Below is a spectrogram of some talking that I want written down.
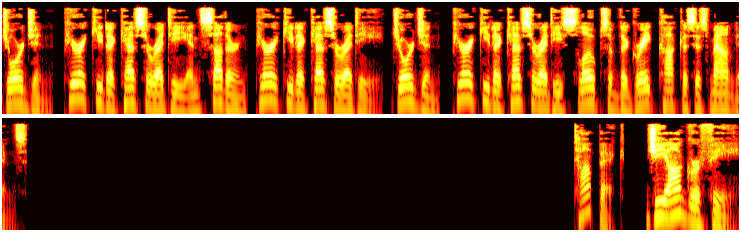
Georgian, Pirakita Khevsureti and southern Pirakita Khevsureti, Georgian, Pirakita Khevsureti slopes of the Great Caucasus Mountains. Geography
